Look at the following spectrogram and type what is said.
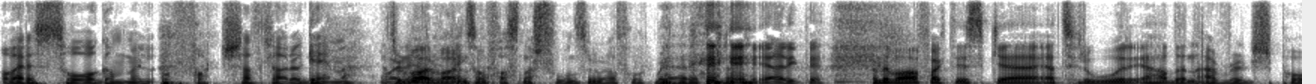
å være så gammel og fortsatt klare å game? Jeg tror det bare var en sånn fascinasjon som gjorde at folk ble rett og slett. ja, riktig. Men det var faktisk eh, Jeg tror jeg hadde en average på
